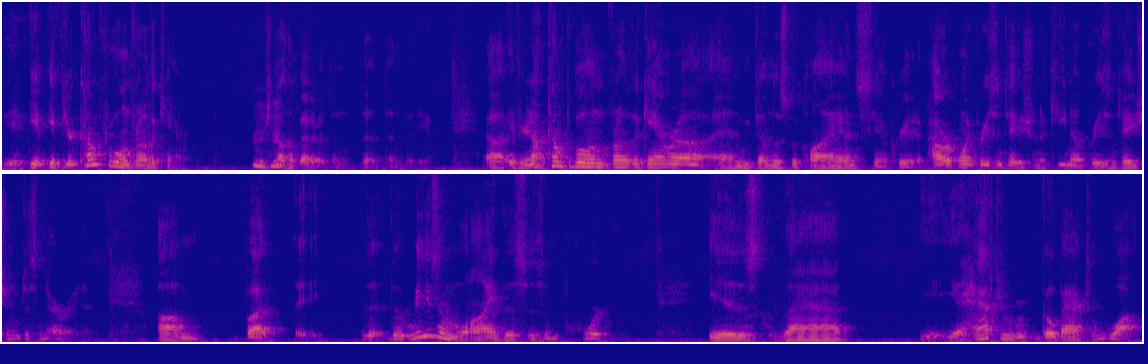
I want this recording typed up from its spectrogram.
if, if you're comfortable in front of a camera, there's mm-hmm. nothing better than than, than video. Uh, if you're not comfortable in front of the camera, and we've done this with clients, you know, create a PowerPoint presentation, a keynote presentation, just narrate it. Um, but the, the reason why this is important is that you have to go back to what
